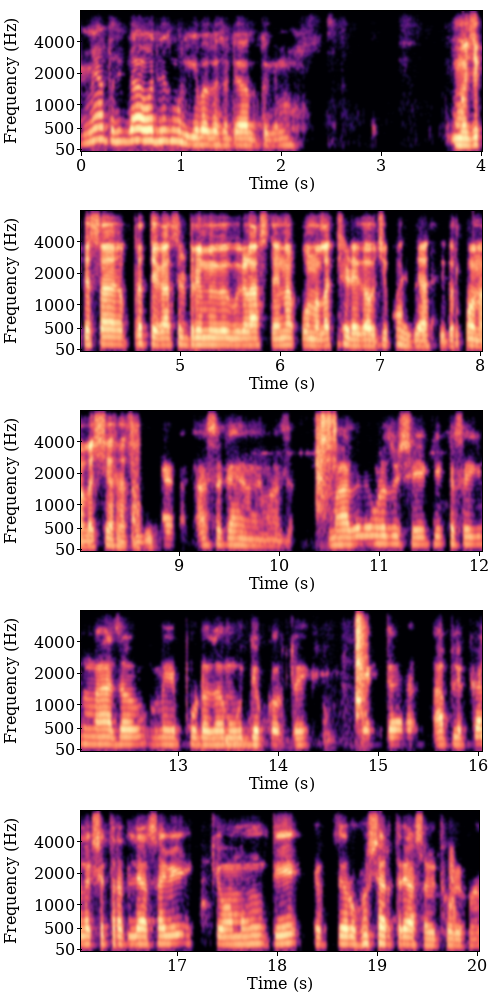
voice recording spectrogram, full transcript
मी आता ही गावातलीच मुलगी बघायसाठी आलतो की मग. म्हणजे कसं प्रत्येकाचं ड्रीम वेगवेगळं असतंय ना कोणाला खेडेगावची पाहिजे असते तर कोणाला शहरातली. नाही, असं काय नाही माझं. माझं एवढंच विषय आहे की कसं आहे की माझं मी पुढे जाऊन उद्योग करतोय. एकतर आपल्या कला क्षेत्रातले असावे किंवा मग ते एकतर हुशार तरी असावे थोडेफार.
